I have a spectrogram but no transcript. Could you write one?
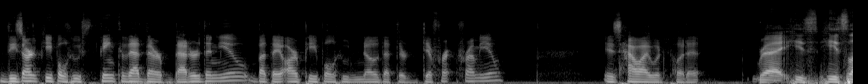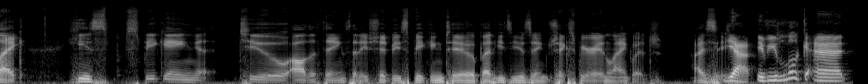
These aren't people who think that they're better than you, but they are people who know that they're different from you. Is how I would put it. Right. He's he's like he's speaking to all the things that he should be speaking to, but he's using Shakespearean language. I see. Yeah, if you look at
